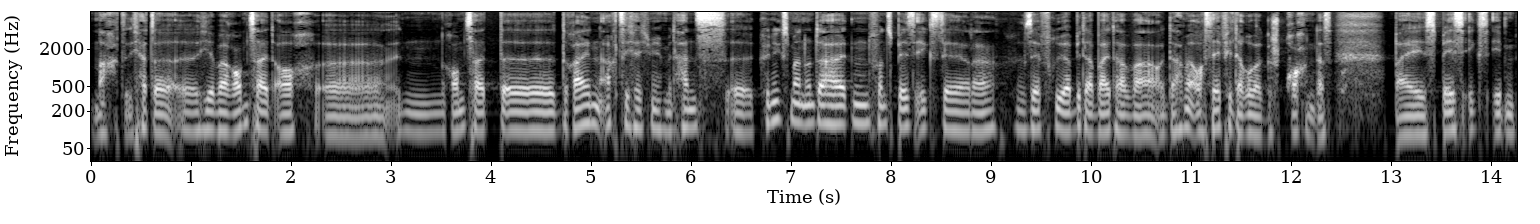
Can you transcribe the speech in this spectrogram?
macht. Ich hatte äh, hier bei Raumzeit auch äh, in Raumzeit äh, 83 habe ich mich mit Hans äh, Königsmann unterhalten von SpaceX, der da sehr früher Mitarbeiter war und da haben wir auch sehr viel darüber gesprochen, dass bei SpaceX eben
